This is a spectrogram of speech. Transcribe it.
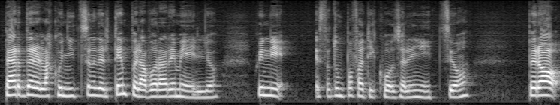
perdere la cognizione del tempo e lavorare meglio. Quindi è stato un po' faticoso all'inizio, però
